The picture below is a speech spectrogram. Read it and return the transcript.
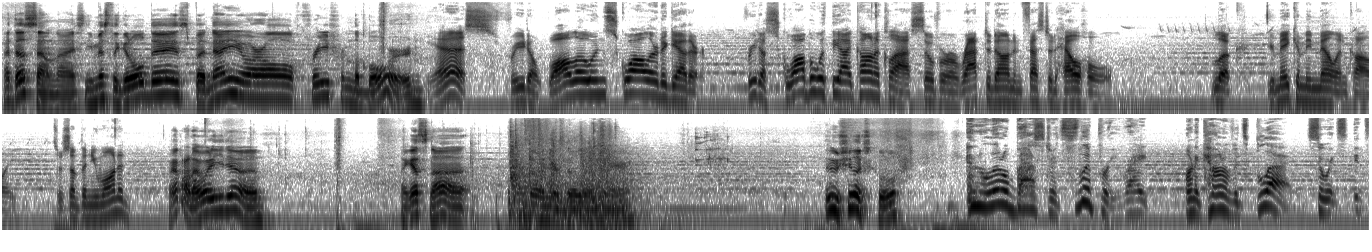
That does sound nice. You miss the good old days, but now you are all free from the board. Yes, free to wallow in squalor together. Free to squabble with the iconoclasts over a raptidon-infested hellhole. Look, you're making me melancholy. Is there something you wanted? I don't know. What are you doing? I guess not. Go in your building here. Ooh, she looks cool. And the little bastard's slippery, right? On account of its blood. So it's it's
